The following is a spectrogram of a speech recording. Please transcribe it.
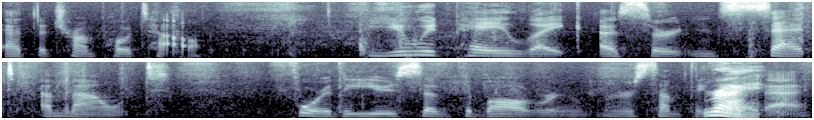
at the Trump Hotel, you would pay like a certain set amount for the use of the ballroom or something Right. like that.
